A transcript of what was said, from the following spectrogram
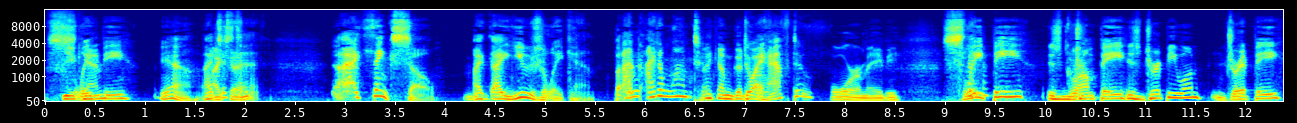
sleepy. Yeah, I, I just uh, I think so. I, I usually can, but I'm, I don't want to. I think I'm good. Do for I have to? Four, maybe. Sleepy Is grumpy Is drippy one? drippy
